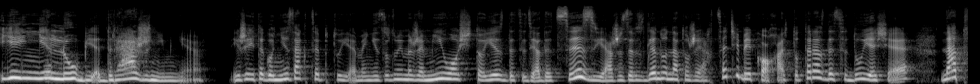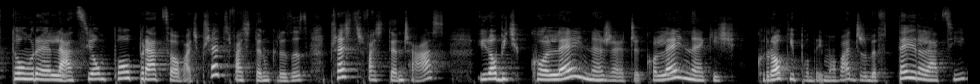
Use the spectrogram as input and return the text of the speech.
jej nie lubię, drażni mnie jeżeli tego nie zaakceptujemy, nie zrozumiemy, że miłość to jest decyzja, decyzja, że ze względu na to, że ja chcę Ciebie kochać, to teraz decyduję się nad tą relacją popracować, przetrwać ten kryzys, przetrwać ten czas i robić kolejne rzeczy, kolejne jakieś kroki podejmować, żeby w tej relacji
